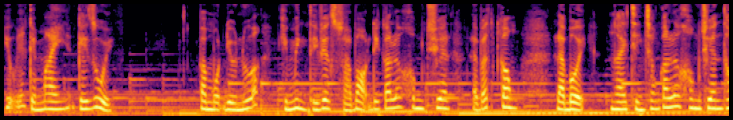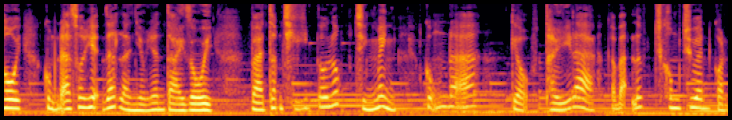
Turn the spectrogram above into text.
hữu những cái may, những cái rủi và một điều nữa khiến mình thấy việc xóa bỏ đi các lớp không chuyên là bất công, là bởi ngay chính trong các lớp không chuyên thôi cũng đã xuất hiện rất là nhiều nhân tài rồi. Và thậm chí đôi lúc chính mình cũng đã, kiểu, thấy là các bạn lớp không chuyên còn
